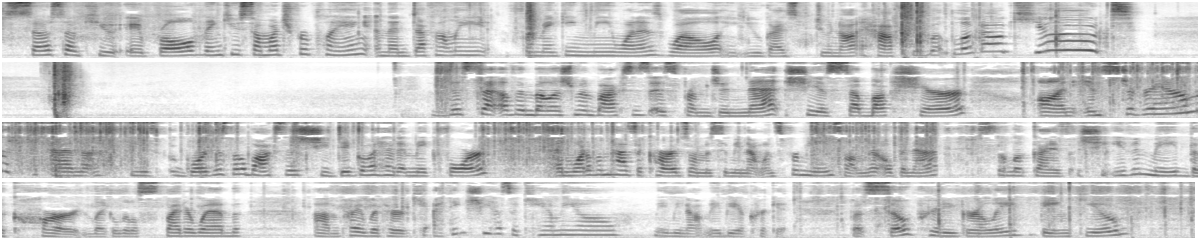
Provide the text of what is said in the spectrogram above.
So, so cute, April. Thank you so much for playing, and then definitely for making me one as well. You guys do not have to, but look how cute! This set of embellishment boxes is from Jannett. She is Subbox Share on Instagram and these gorgeous little boxes. She did go ahead and make four and one of them has a card. So I'm assuming that one's for me. So I'm going to open that. So look guys, she even made the card like a little spider web. Um, probably with her, I think she has a cameo, maybe not, maybe a Cricut, but so pretty girly. Thank you.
